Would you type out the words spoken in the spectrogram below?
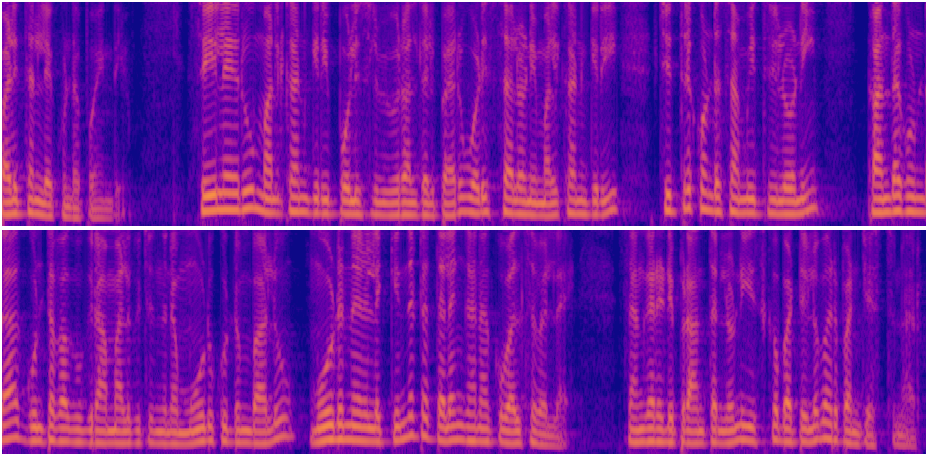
ఫలితం లేకుండా పోయింది. సీలేరు మల్కాన్గిరి పోలీసులు వివరాలు తెలిపారు. ఒడిశాలోని మల్కాన్గిరి చిత్రకొండ సమితిలోని కందగుండ గుంటవాగు గ్రామాలకు చెందిన మూడు కుటుంబాలు మూడు నెలల కిందట తెలంగాణకు వలస వెళ్ళాయి సంగారెడ్డి ప్రాంతంలోని ఇసుకబట్టీలో వారు పనిచేస్తున్నారు.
